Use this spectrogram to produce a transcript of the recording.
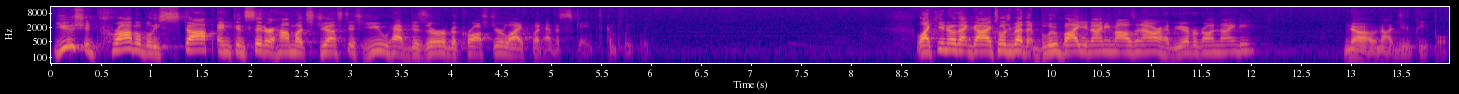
you should probably stop and consider how much justice you have deserved across your life but have escaped completely. Like, you know, that guy I told you about that blew by you 90 miles an hour? Have you ever gone 90? No, not you people.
